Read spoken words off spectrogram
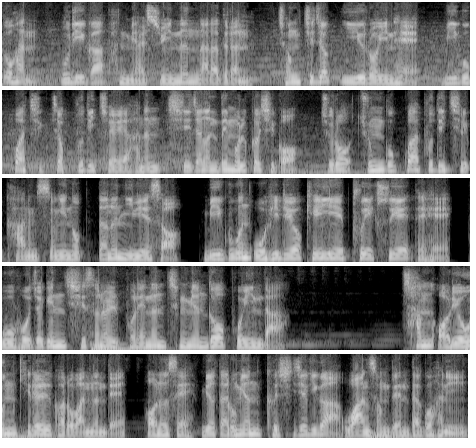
또한 우리가 판매할 수 있는 나라들은 정치적 이유로 인해 미국과 직접 부딪혀야 하는 시장은 드물 것이고 주로 중국과 부딪힐 가능성이 높다는 이유에서 미국은 오히려 KFX에 대해 우호적인 시선을 보내는 측면도 보인다. 참 어려운 길을 걸어왔는데 어느새 몇 달 후면 그 시제기가 완성된다고 하니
